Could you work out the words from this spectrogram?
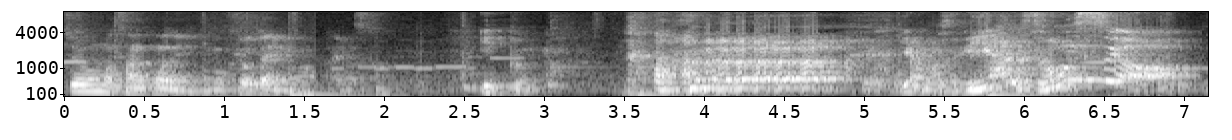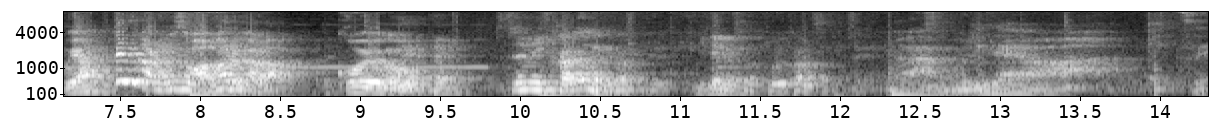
一応まあ参考までに目標タイムはありますか？1分。いやもうリアルそうっすよ。やってるからこそ分かるからこういうの。ちなみに辛いのとかっていけるんですかこういう辛さってああ無理だよ。きつい、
